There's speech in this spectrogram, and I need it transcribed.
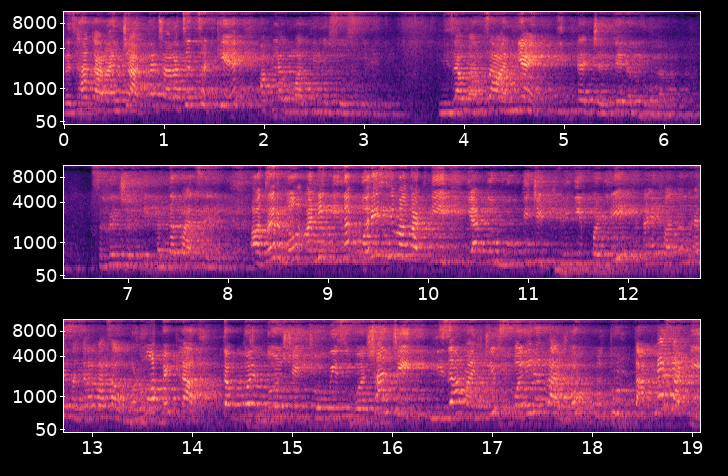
रझाकारांच्या अत्याचाराचे चटके आपल्या मातीनं सोसले. निजामांचा अन्याय इथल्या जनतेनं भोगला. सहनशक्ती हद्दपार झाली. अधर्म आणि तिनं परिसीमा गाठली. यातून मुक्तीची ठिणगी पडली आणि स्वातंत्र्य संग्रामाचा वणवा पेटला. तब्बल दोनशे चोवीस वर्षांची निजामांची स्वैर राजवट उलथून टाकण्यासाठी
